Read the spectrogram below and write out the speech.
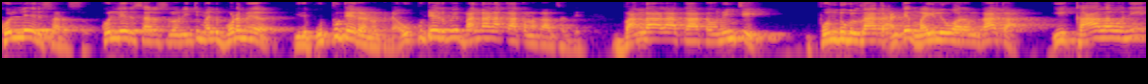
కొల్లేరు సరస్సు. కొల్లేరు సరస్సులో నుంచి మళ్ళీ బుడమే ఇది ఉప్పుటేరు అని ఉంటుంది. ఆ ఉప్పుటేరు పోయి బంగాళాఖాతంలో కాల్సింది. బంగాళాఖాతం నుంచి పొందుగుల దాకా అంటే మైలువరం దాకా ఈ కాలవని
